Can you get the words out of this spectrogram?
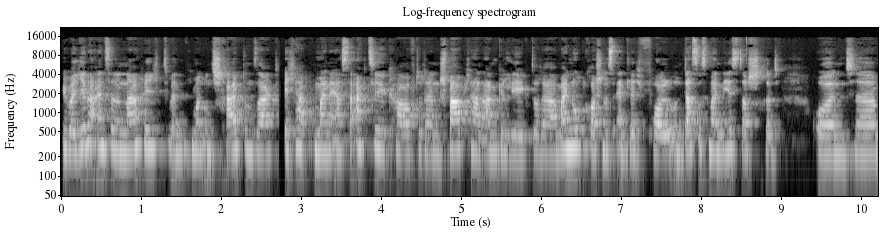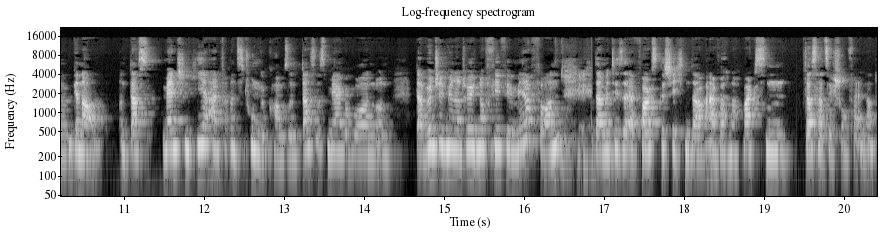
über jede einzelne Nachricht, wenn jemand uns schreibt und sagt, ich habe meine erste Aktie gekauft oder einen Sparplan angelegt oder mein Notgroschen ist endlich voll und das ist mein nächster Schritt. Und ähm, genau, und dass Menschen hier einfach ins Tun gekommen sind, das ist mehr geworden. Und da wünsche ich mir natürlich noch viel, viel mehr von, damit diese Erfolgsgeschichten da auch einfach noch wachsen. Das hat sich schon verändert.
